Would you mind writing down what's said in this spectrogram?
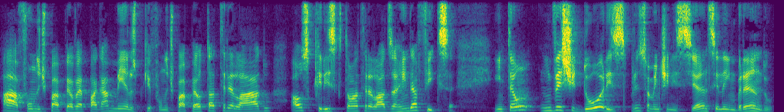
ah, fundo de papel vai pagar menos, porque fundo de papel está atrelado aos CRIs que estão atrelados à renda fixa. Então, investidores, principalmente iniciantes, e lembrando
